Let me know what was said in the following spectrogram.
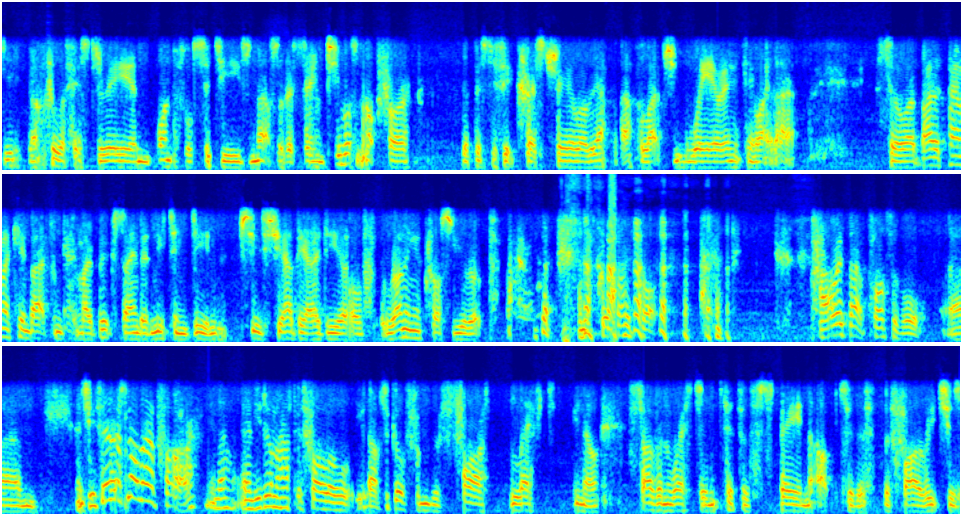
you know, full of history and wonderful cities and that sort of thing. She wasn't up for the Pacific Crest Trail or the App- Appalachian Way or anything like that. So uh, by the time I came back from getting my book signed and meeting Dean, she she had the idea of running across Europe, and of course I thought, how is that possible? Um, and she said it's not that far, you know, and you don't have to follow. You don't have to go from the far left, you know, southern western tip of Spain up to the the far reaches,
